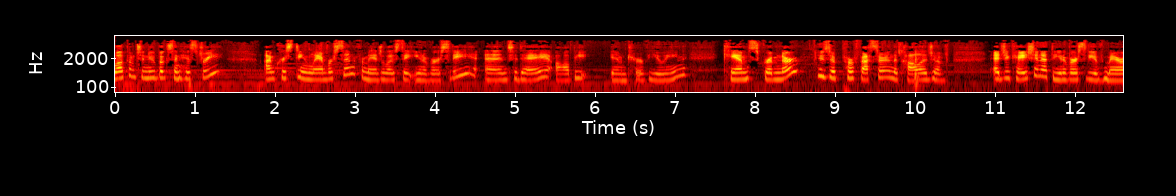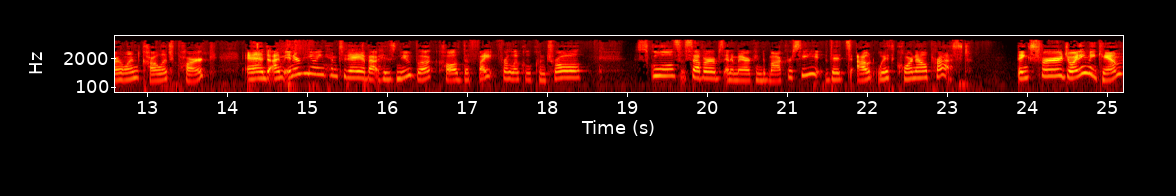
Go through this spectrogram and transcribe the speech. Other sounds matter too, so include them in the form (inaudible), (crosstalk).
Welcome to New Books in History. I'm Christine Lamberson from Angelo State University, and today I'll be interviewing Cam Scribner, who's a professor in the College of Education at the University of Maryland, College Park. And I'm interviewing him today about his new book called The Fight for Local Control Schools, Suburbs, and American Democracy that's out with Cornell Press. Thanks for joining me, Cam.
